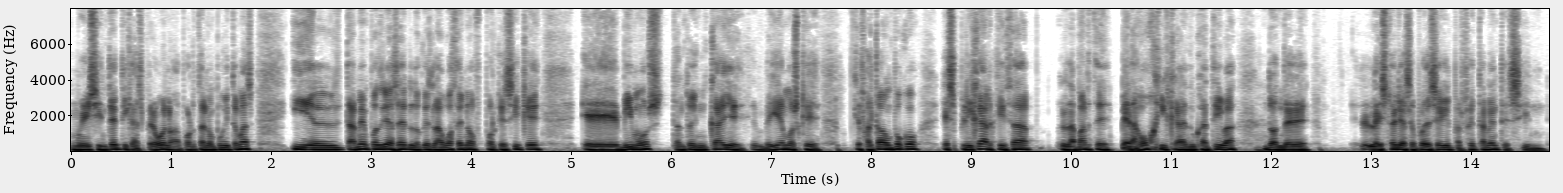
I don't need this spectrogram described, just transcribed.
muy sintéticas, pero bueno, aportan un poquito más. Y el, también podría ser lo que es la voz en off, porque sí que eh, vimos, tanto en calle, veíamos que, que faltaba un poco explicar quizá la parte pedagógica, educativa, donde la historia se puede seguir perfectamente sin,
